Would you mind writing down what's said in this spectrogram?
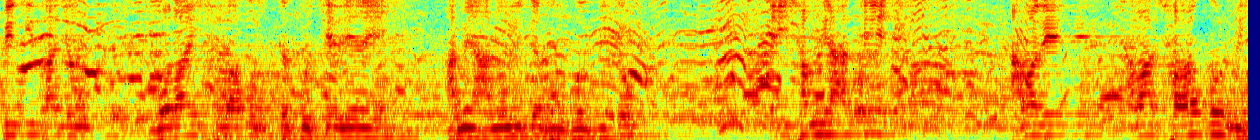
প্রীতিভাজন বলাই সভাপতিত্ব করছে জেনে আমি আনন্দিত এবং গর্বিত। এই সঙ্গে আছে আমাদের আমার সহকর্মী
